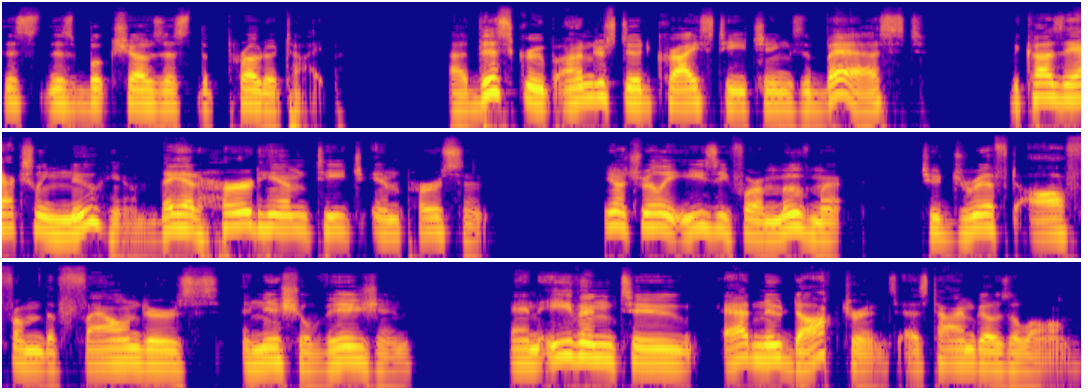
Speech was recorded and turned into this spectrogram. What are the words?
This, this book shows us the prototype. Uh, this group understood Christ's teachings the best because they actually knew him. They had heard him teach in person. You know, it's really easy for a movement to drift off from the founder's initial vision and even to add new doctrines as time goes along.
